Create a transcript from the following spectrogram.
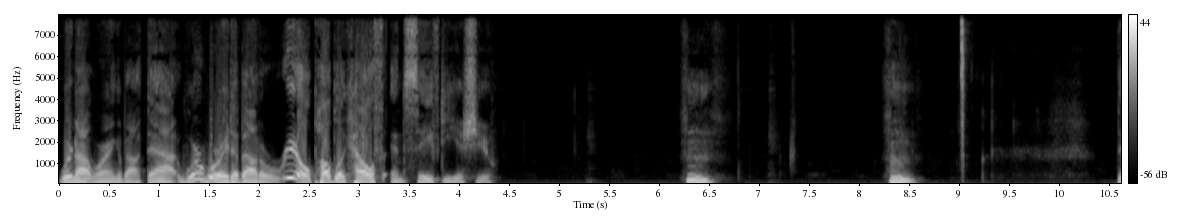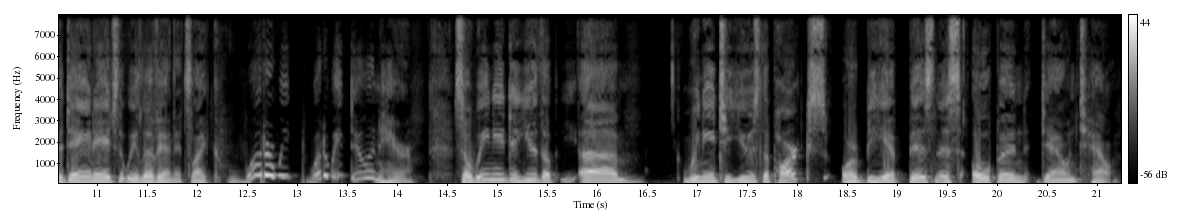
We're not worrying about that. We're worried about a real public health and safety issue. Hmm. Hmm. The day and age that we live in, it's like, what are we, what are we doing here? So we need to use the, um, we need to use the parks or be a business open downtown.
